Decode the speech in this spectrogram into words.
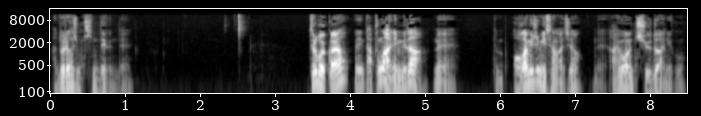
아, 노래가 좀 긴데 근데 들어볼까요? 네, 나쁜 거 아닙니다. 네. 어감이 좀 이상하죠. 네. I want you도 아니고.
